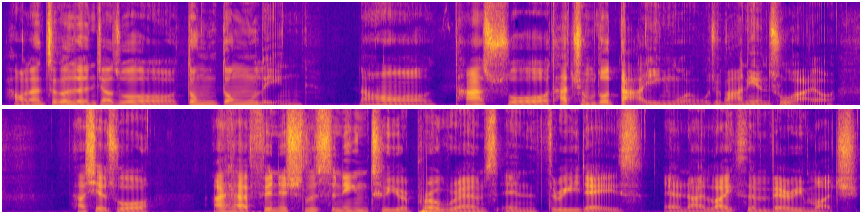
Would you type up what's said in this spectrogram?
好，那这个人叫做东东林，然后他说他全部都打英文，我就把它念出来哦。他写说 ：“I have finished listening to your programs in three days, and I like them very much.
